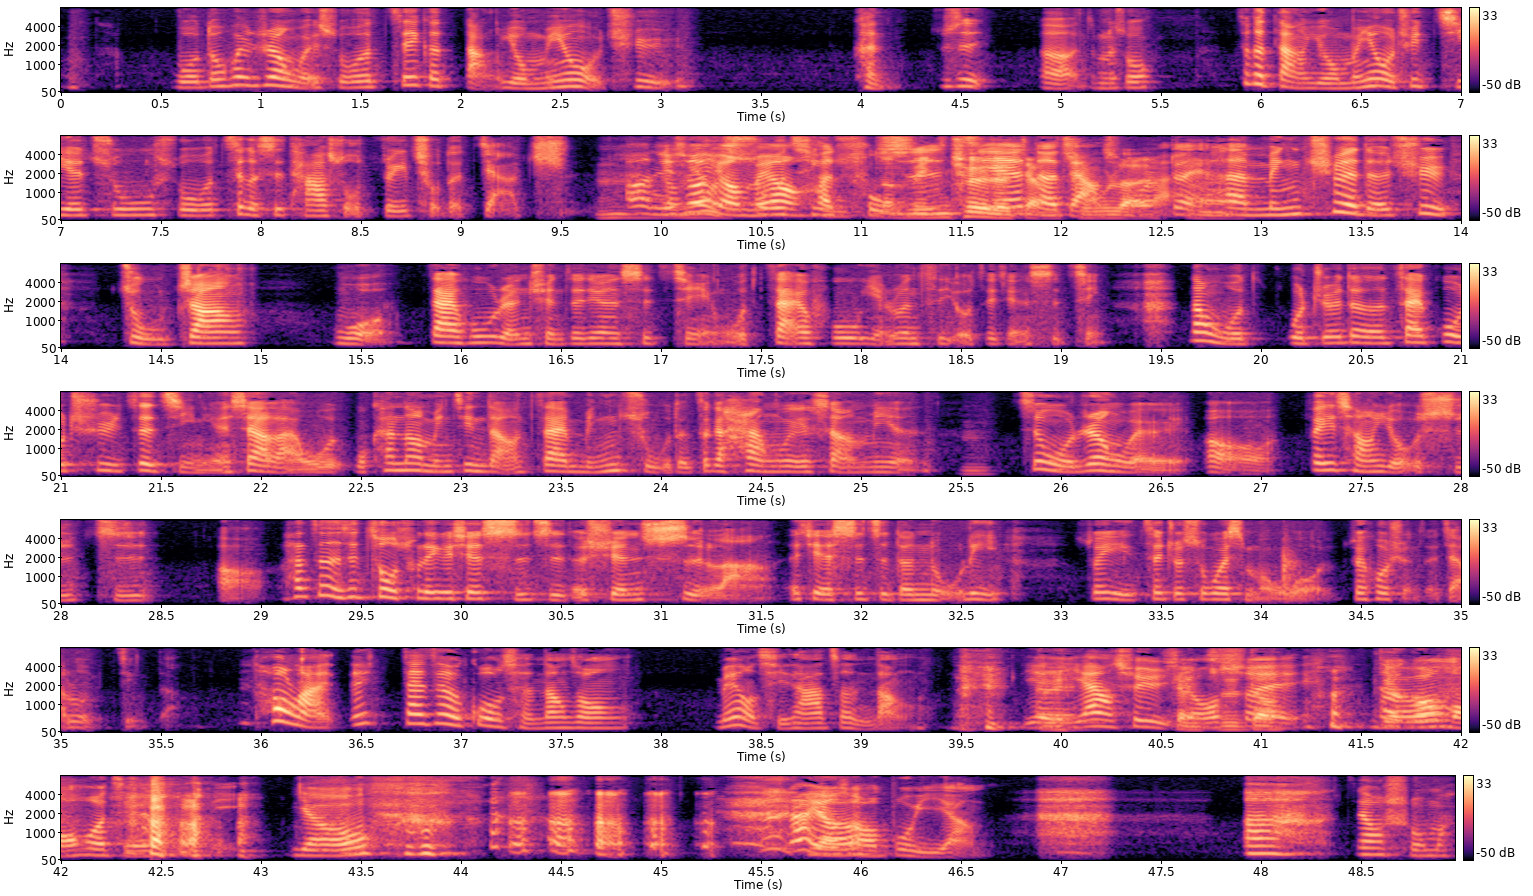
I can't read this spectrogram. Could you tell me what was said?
我都会认为说，这个党有没有去肯，就是呃，怎么说？这个党有没有去接触说这个是他所追求的价值？哦，你说有没有很直接的讲出来？对，很明确的去主张。我在乎人权这件事情，我在乎言论自由这件事情。那我我觉得，在过去这几年下来，我我看到民进党在民主的这个捍卫上面，是我认为呃非常有实质啊、呃，他真的是做出了一些实质的宣誓啦，而且实质的努力。所以这就是为什么我最后选择加入民进党。后来，哎，在这个过程当中，没有其他政党 也一样去游说、特公盟或接触你？有。那有什么不一样啊？这要说吗？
